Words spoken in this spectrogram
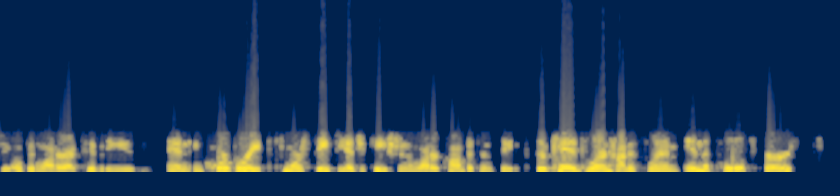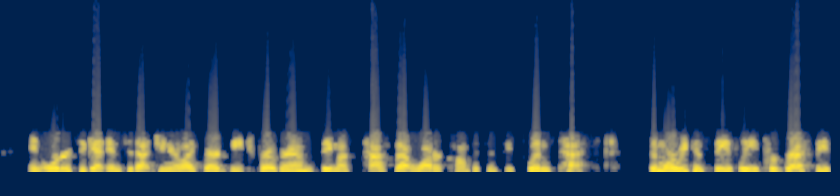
to open water activities and incorporates more safety education and water competency. So kids learn how to swim in the pools first. In order to get into that junior lifeguard beach program, they must pass that water competency swim test. The more we can safely progress these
